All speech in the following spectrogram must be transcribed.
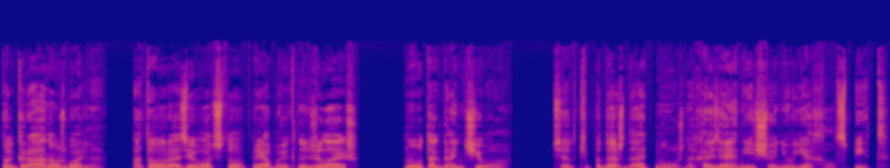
Только рано уж больно. А то разве вот что приобыкнуть желаешь? Ну, тогда ничего. Все-таки подождать нужно. Хозяин еще не уехал, спит.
